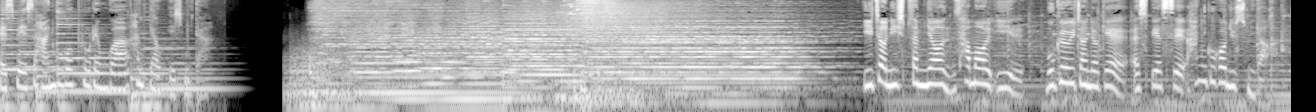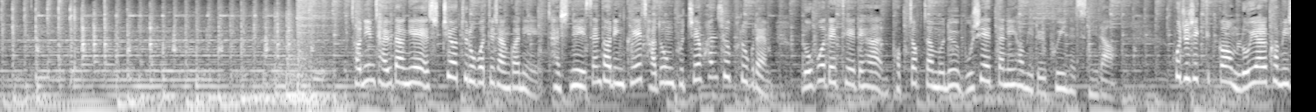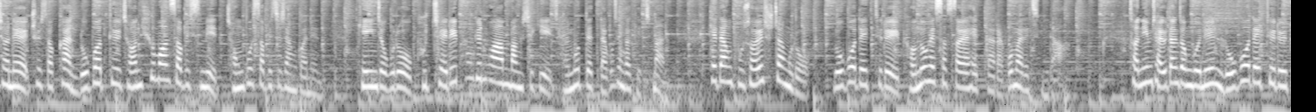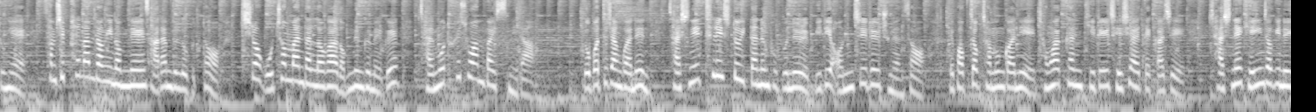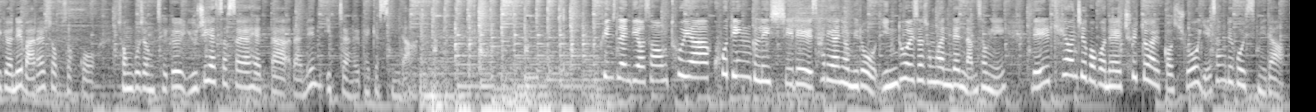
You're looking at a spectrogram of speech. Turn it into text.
SBS 한국어 프로그램과 함께하고 계십니다. (2023년 3월 2일) 목요일 저녁에 SBS 한국어 뉴스입니다. 전임 자유당의 스튜어트 로버트 장관이 자신이 Centrelink의 자동 부채 환수 프로그램 Robodebt에 대한 법적 자문을 무시했다는 혐의를 부인했습니다. 호주식 특검 Royal Commission에 출석한 로버트 전 Human Service 및 정부 서비스 장관은 개인적으로 부채를 평균화한 방식이 잘못됐다고 생각했지만 해당 부서의 수장으로 Robodebt를 변호했었어야 했다라고 말했습니다. 전임 자유당 정부는 Robodebt를 통해 38만 명이 넘는 사람들로부터 7억 5천만 달러가 넘는 금액을 잘못 회수한 바 있습니다. 로버트 장관은 자신이 틀릴 수도 있다는 부분을 미리 언지를 주면서 법적 자문관이 정확한 길을 제시할 때까지 자신의 개인적인 의견을 말할 수 없었고 정부 정책을 유지했었어야 했다라는 입장을 밝혔습니다. 퀸즐랜드 여성 토야 코딩글리시를 살해한 혐의로 인도에서 송환된 남성이 내일 케언즈 법원에 출두할 것으로 예상되고 있습니다.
